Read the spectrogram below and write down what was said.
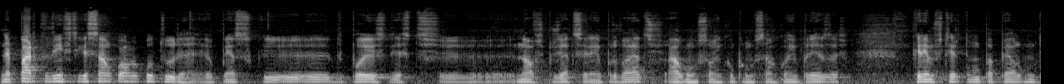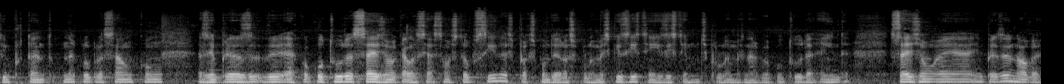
na parte de investigação com a aquacultura, eu penso que eh, depois destes eh, novos projetos serem aprovados, alguns são em compromoção com empresas, queremos ter um papel muito importante na colaboração com as empresas de aquacultura, sejam aquelas que já são estabelecidas para responder aos problemas que existem, existem muitos problemas na aquacultura ainda, sejam é, empresas novas.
